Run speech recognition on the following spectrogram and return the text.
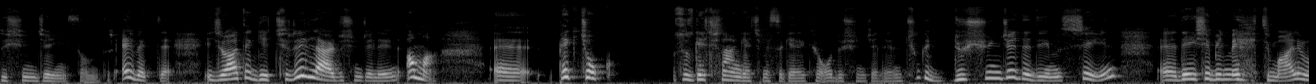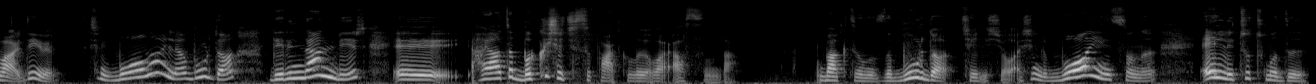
düşünce insanıdır. Elbette icraate geçirirler düşüncelerini ama e, pek çok süzgeçten geçmesi gerekiyor o düşüncelerin. Çünkü düşünce dediğimiz şeyin e, değişebilme ihtimali var değil mi? Şimdi boğalarla burada derinden bir e, hayata bakış açısı farklılığı var aslında baktığınızda burada çelişiyorlar. Şimdi boğa insanı elle tutmadığı,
